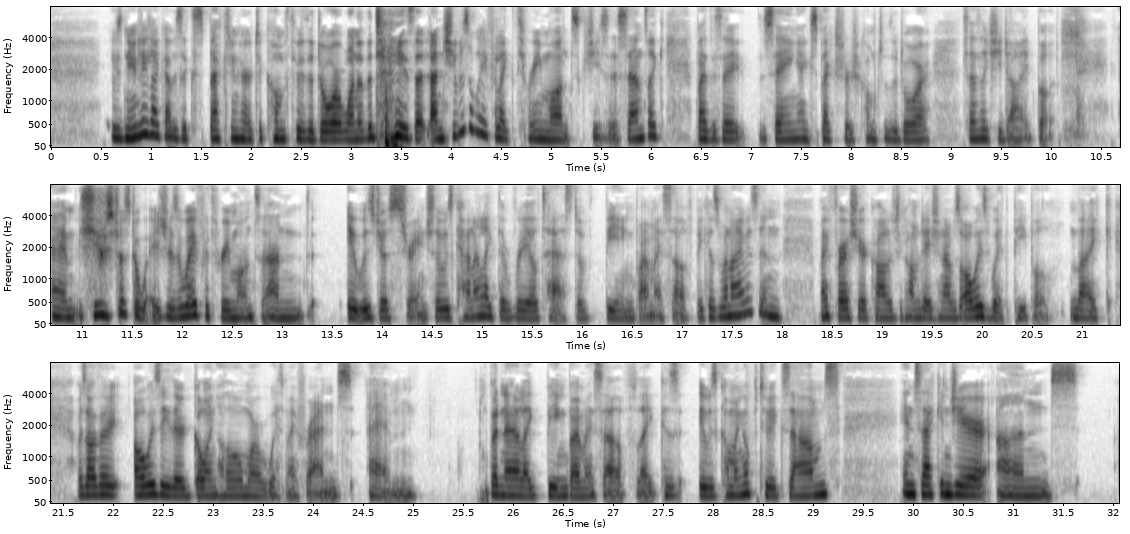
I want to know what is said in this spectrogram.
it was nearly like I was expecting her to come through the door one of the days that, and she was away for like three months. Jesus, sounds like by the say, saying I expected her to come to the door, sounds like she died, but um, she was just away. She was away for three months, and it was just strange. So it was kind of like the real test of being by myself because when I was in my first year college accommodation, I was always with people. Like I was either always either going home or with my friends. Um, but now like being by myself, like because it was coming up to exams in second year and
